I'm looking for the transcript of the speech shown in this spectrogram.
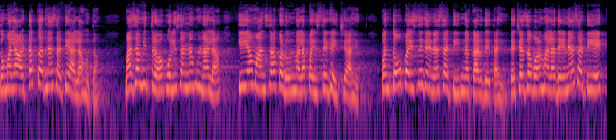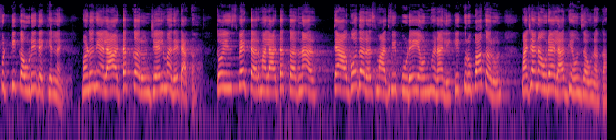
तो मला अटक करण्यासाठी आला होता. माझा मित्र पोलिसांना म्हणाला की या माणसाकडून मला पैसे घ्यायचे आहेत. पण तो पैसे देण्यासाठी नकार देत आहे. त्याच्याजवळ मला देण्यासाठी एक फुटकी कवडी देखील नाही. म्हणून याला अटक करून जेलमध्ये टाका. तो इन्स्पेक्टर मला अटक करणार त्या अगोदरच माधवी पुढे येऊन म्हणाली की कृपा करून माझ्या नवऱ्याला घेऊन जाऊ नका.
